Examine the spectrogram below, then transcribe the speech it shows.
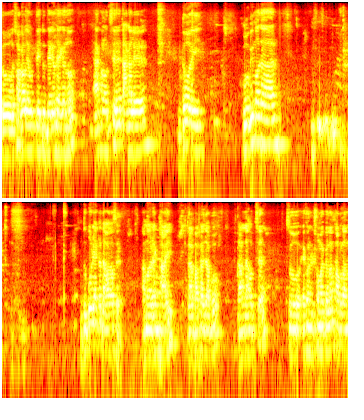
তো সকালে উঠতে একটু দেরি হয়ে গেল এখন হচ্ছে টাঙ্গাইলের দই খুবই মজার দুপুরে একটা দাওয়াত আছে আমার এক ভাই তার বাসায় যাব রান্না হচ্ছে তো এখন সময় পেলাম ভাবলাম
